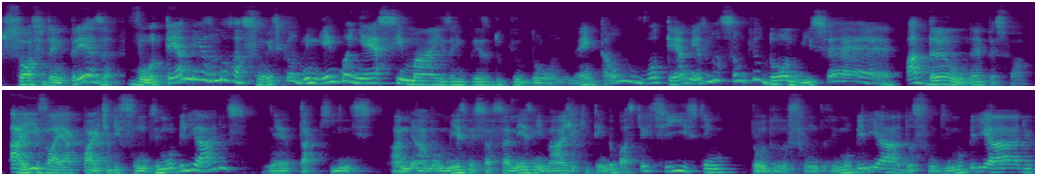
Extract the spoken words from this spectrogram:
sócio da empresa, vou ter as mesmas ações que eu, ninguém conhece mais a empresa do que o dono, né? Então vou ter a mesma ação que o dono. Isso é padrão, né, pessoal? Aí vai a parte de fundos imobiliários, né? Tá aqui a, a, mesma, essa mesma imagem que tem do Buster System, todos os fundos imobiliários, fundos imobiliários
